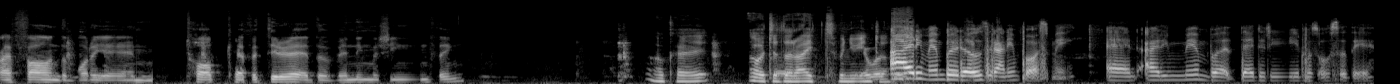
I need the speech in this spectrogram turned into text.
I found the body in top cafeteria at the vending machine thing. Okay. Oh, to the right when you enter. I remember Rose running past me, and I remember that Red was also there.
